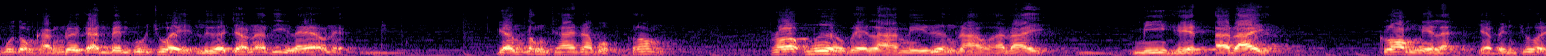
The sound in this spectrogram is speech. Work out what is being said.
ผู้ต้องขังโดยการเป็นผู้ช่วยเหลือเจ้าหน้าที่แล้วเนี่ยยังต้องใช้ระบบกล้อง เพราะเมื่อเวลามีเรื่องราวอะไร มีเหตุอะไร กล้องนี่แหละ จะเป็นช่วย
